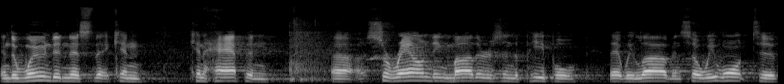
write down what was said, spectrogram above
and the woundedness that can, can happen uh, surrounding mothers and the people that we love. And so we want to,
